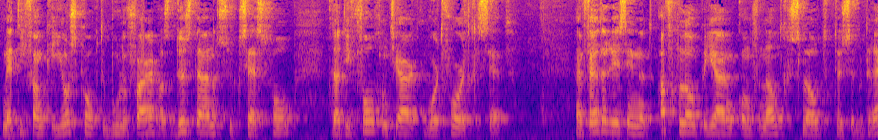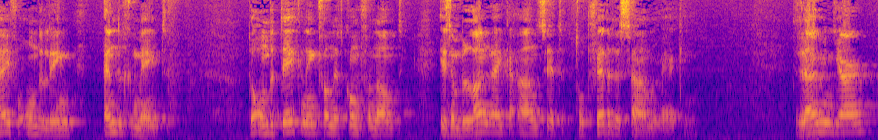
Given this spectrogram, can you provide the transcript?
met die van Kiosko op de boulevard was dusdanig succesvol... dat die volgend jaar wordt voortgezet. En verder is in het afgelopen jaar een convenant gesloten... tussen bedrijven onderling en de gemeente. De ondertekening van dit convenant is een belangrijke aanzet tot verdere samenwerking. Ruim een jaar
